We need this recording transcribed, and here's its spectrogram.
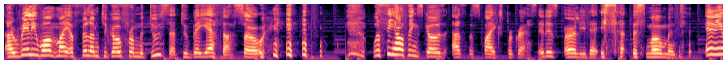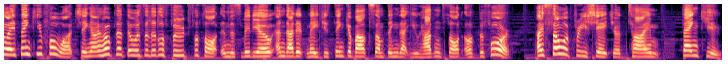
I really want my aphyllum to go from Medusa to Bayetha, so we'll see how things goes as the spikes progress. It is early days at this moment. anyway, thank you for watching. I hope that there was a little food for thought in this video and that it made you think about something that you hadn't thought of before. I so appreciate your time. Thank you.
